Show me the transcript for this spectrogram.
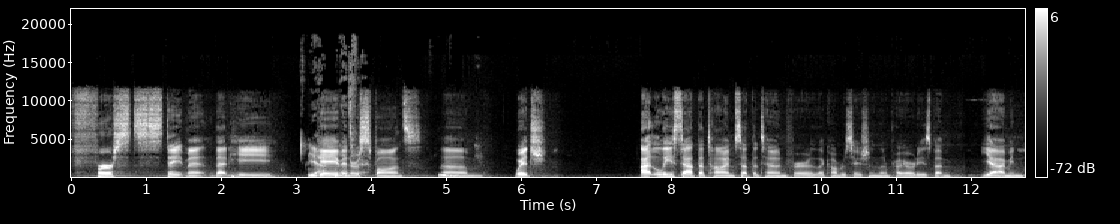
first statement that he yeah, gave in response, mm-hmm. um, which at least at the time set the tone for the conversation and the priorities. But yeah, I mean,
